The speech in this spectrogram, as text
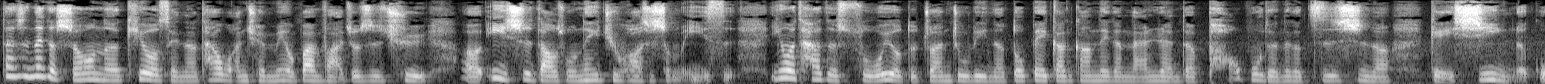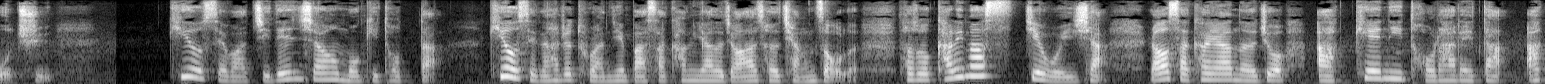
但是那个时候呢，Kyo s i 呢？他完全没有办法，就是去呃意识到说那句话是什么意思，因为他的所有的专注力呢，都被刚刚那个男人的跑步的那个姿势呢，给吸引了过去。Kyo s 话几点下？Monkeyto k i o s i 呢？他就突然间把萨康亚的脚踏车抢走了。他说：“卡里马斯，借我一下。”然后萨康亚呢，就阿肯尼托拉雷达，阿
